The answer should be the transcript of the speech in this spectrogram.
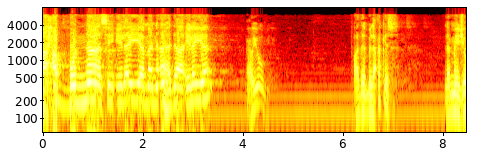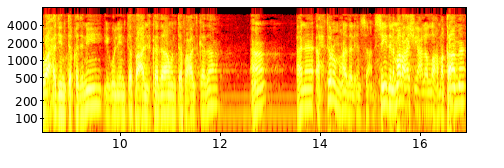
أحب الناس إلي من أهدى إلي عيوبي. هذا بالعكس لما يجي واحد ينتقدني يقول لي أنت فعلت كذا وأنت فعلت كذا ها؟ أنا أحترم هذا الإنسان. سيد المرعشي على الله مقامه.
